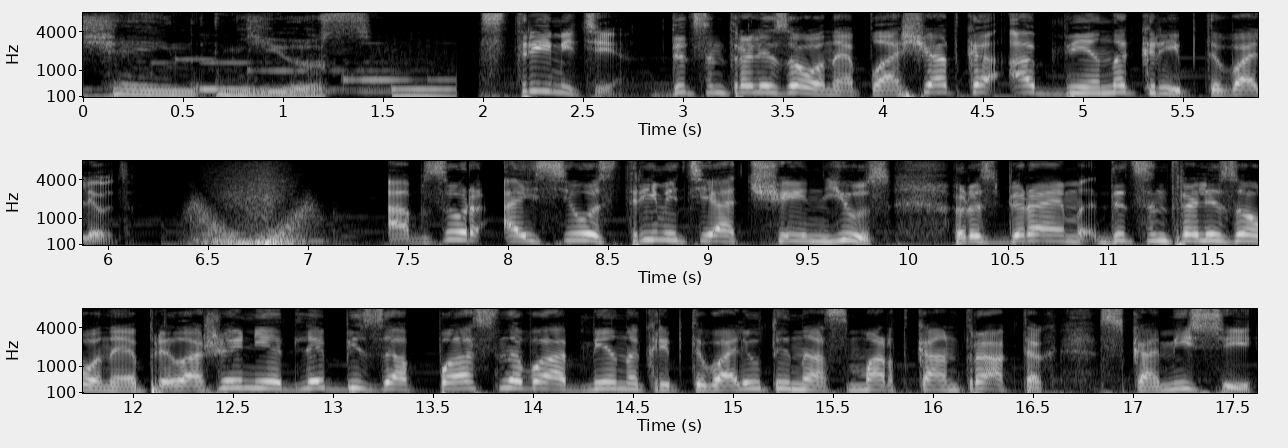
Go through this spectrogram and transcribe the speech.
Chain News. Стримите – децентрализованная площадка обмена криптовалют. Обзор ICO Streamity от Chain News. Разбираем децентрализованное приложение для безопасного обмена криптовалюты на смарт-контрактах с комиссией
